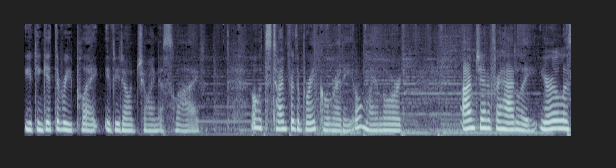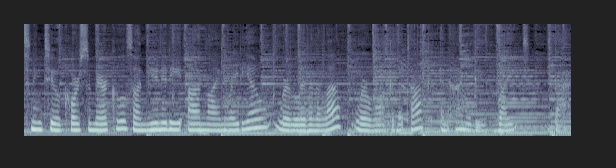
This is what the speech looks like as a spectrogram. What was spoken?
you can get the replay if you don't join us live. Oh, it's time for the break already. Oh, my Lord. I'm Jennifer Hadley. You're listening to A Course in Miracles on Unity Online Radio. We're living the love, we're walking the talk, and I will be right back.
